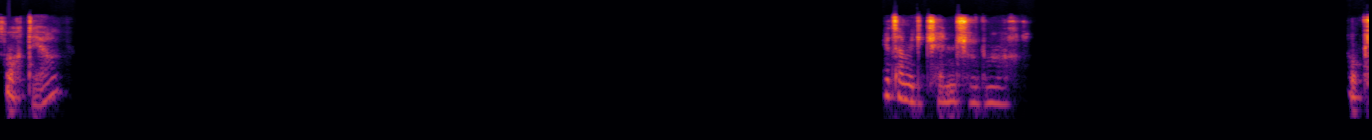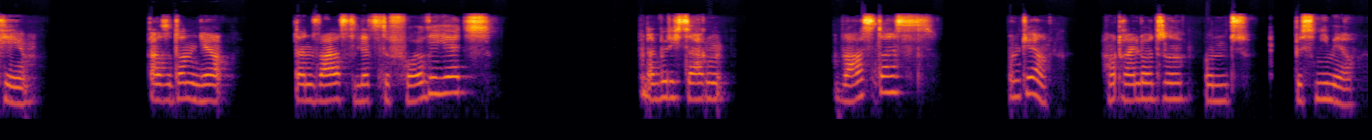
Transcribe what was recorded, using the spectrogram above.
Was macht der? Jetzt haben wir die Challenge schon gemacht. Okay. Also dann, ja. Dann war das die letzte Folge jetzt. Und dann würde ich sagen, war's das. Und ja, haut rein, Leute, und bis nie mehr.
